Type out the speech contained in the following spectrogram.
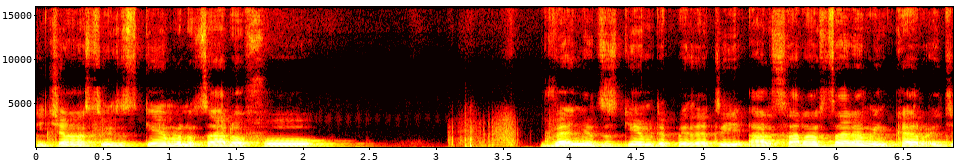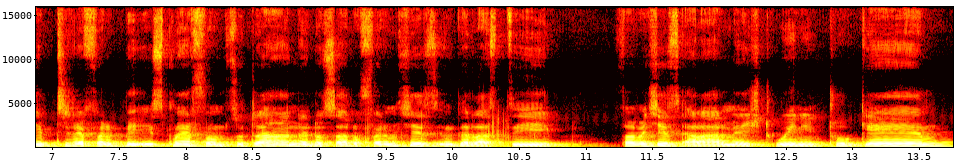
the chance to this game on the side of uh, venue this game to play at Al Salam Stadium in Cairo, Egypt. Referee B Ismail from Sudan and of matches in the last five matches. Al managed to win in two games.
